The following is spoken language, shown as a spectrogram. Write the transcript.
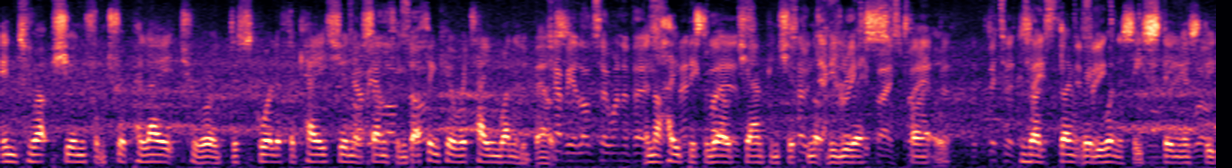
interruption from Triple H or a disqualification or something, but I think he'll retain one of the belts. And I hope it's the World Championship, not the US title. Because I don't really want to see Sting as the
